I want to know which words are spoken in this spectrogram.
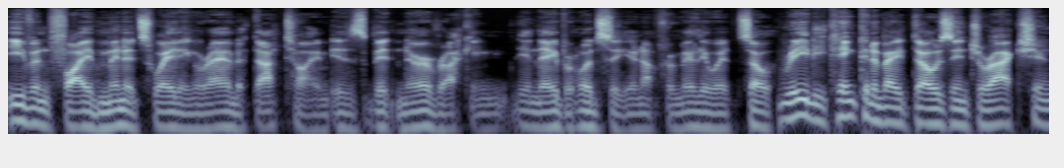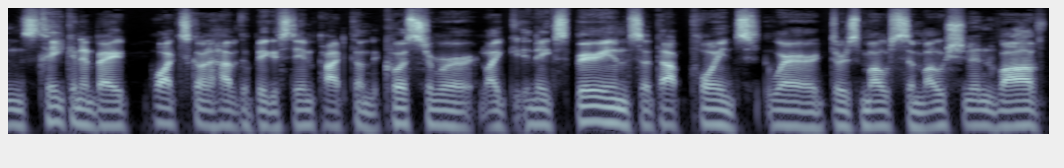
even five minutes waiting around at that time is a bit nerve wracking in neighborhoods that you're not familiar with. So really thinking about those interactions, thinking about what's going to have the biggest impact on the customer, like an experience at that point where there's most emotion involved.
